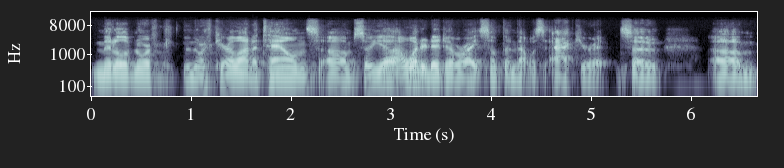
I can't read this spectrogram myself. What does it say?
middle of North the North Carolina towns. Um, so yeah, I wanted to, to write something that was accurate. So um,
